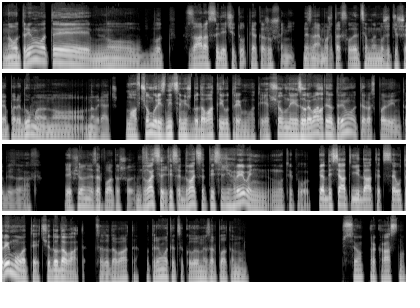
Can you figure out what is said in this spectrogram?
Ну, отримувати, ну, от зараз сидячи тут, я кажу, що ні. Не знаю, може так складеться в моєму житті, що я передумаю, але навряд чи. Ну а в чому різниця між додавати і утримувати? Якщо в неї Додавати і отримувати, розповім тобі зараз. Якщо не зарплата, що? 20 тисяч 20 тисяч гривень, ну, типу, 50 їй дати це утримувати чи додавати? Це додавати. Отримувати це коли в мене зарплата нуль. Все, прекрасно.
